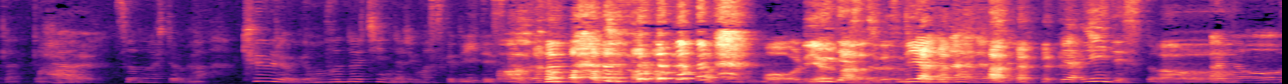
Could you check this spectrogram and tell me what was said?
たら、はい。その人が給料4分の1になりますけどいいですか？あもうリアルな話ですね。リアルな話。いやいいですと。あの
